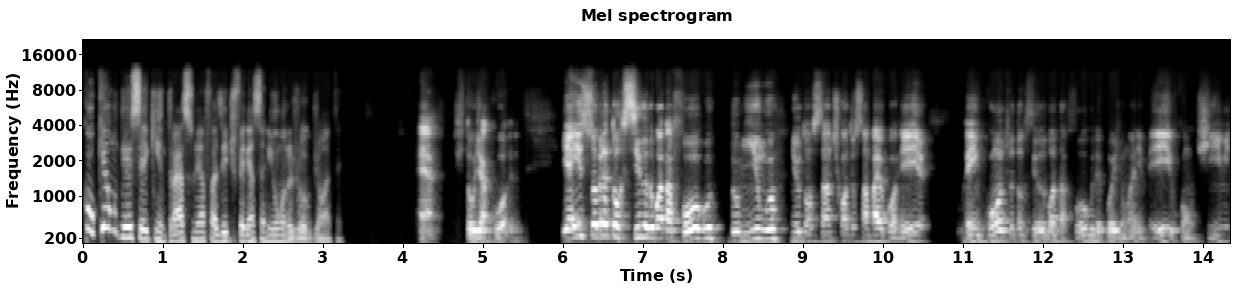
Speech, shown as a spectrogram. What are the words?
qualquer um desse aí que entrasse não ia fazer diferença nenhuma no jogo de ontem. É, estou de acordo. E aí, sobre a torcida do Botafogo, domingo, Newton Santos contra o Sampaio Correia, o reencontro da torcida do Botafogo depois de um ano e meio com o time,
